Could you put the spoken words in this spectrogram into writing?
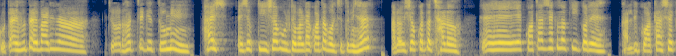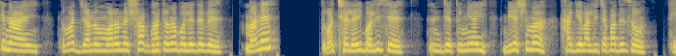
কোথায় কোথায় বাড়ি না? চোর হচ্ছে কি তুমি? হ্যাঁ এসব কি সব উল্টো পাল্টা কথা বলছো তুমি হ্যাঁ? আর ওইসব কথা ছাড়ো। এ কথা শেখলো কি করে? খালি কথা শেখে নাই। তোমার জন্ম মরণের সব ঘটনা বলে দেবে। মানে? তোমার ছেলেই বলিছে যে তুমি এই বিয়ের সময় হাগে বালি চাপা দিছো। হে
